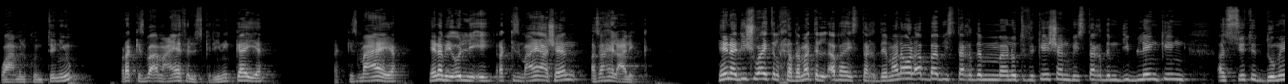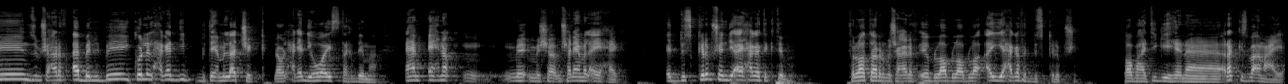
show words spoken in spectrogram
واعمل continue ركز بقى معايا في ال screen الجاية. ركز معايا. هنا بيقول لي إيه؟ ركز معايا عشان أسهل عليك. هنا دي شوية الخدمات اللي ال app هيستخدمها. لو ال app بيستخدم notification بيستخدم deep linking associated domains مش عارف Apple Pay كل الحاجات دي بتعمل لها check لو الحاجات دي هو هيستخدمها. إحنا مش مش هنعمل أي حاجة. ال description دي أي حاجة تكتبها. Flutter مش عارف إيه بلا بلا بلا أي حاجة في ال description طب هتيجي هنا. ركز بقى معايا.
